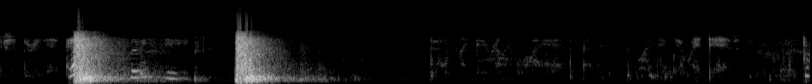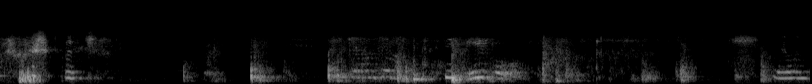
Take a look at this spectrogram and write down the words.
Just through that. Let me see. Just like be really quiet and they might think that we're dead. These people. They're like,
